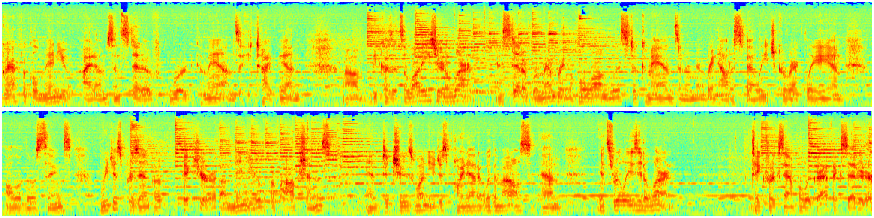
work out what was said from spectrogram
graphical menu items instead of word commands that you type in uh, because it's a lot easier to learn. Instead of remembering a whole long list of commands and remembering how to spell each correctly and all of those things, we just present a picture, a menu of options, and to choose one, you just point at it with a mouse and it's real easy to learn. Take, for example, a graphics editor.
